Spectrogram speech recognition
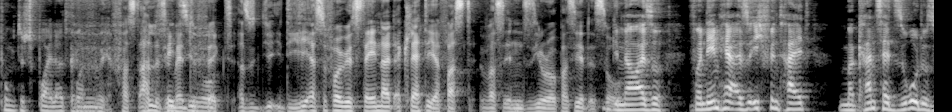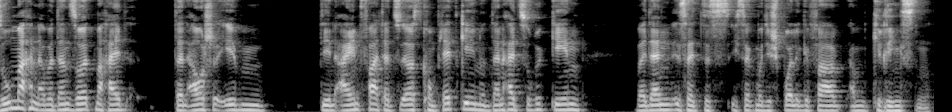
Punkte spoilert von. Ja, fast alles im Endeffekt. Zero. Also die, die, erste Folge Stay Night erklärte ja fast, was in Zero passiert ist. So. Genau, also von dem her, also ich finde halt, man kann es halt so oder so machen, aber dann sollte man halt dann auch schon eben den einen halt zuerst komplett gehen und dann halt zurückgehen, weil dann ist halt das, ich sag mal, die Spoilergefahr am geringsten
